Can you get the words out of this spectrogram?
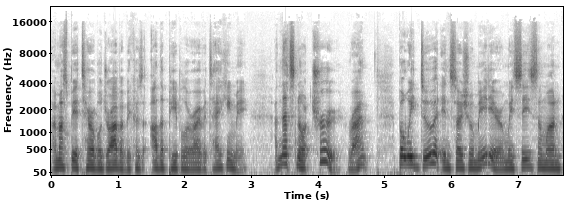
I must be a terrible driver because other people are overtaking me. And that's not true, right? But we do it in social media and we see someone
